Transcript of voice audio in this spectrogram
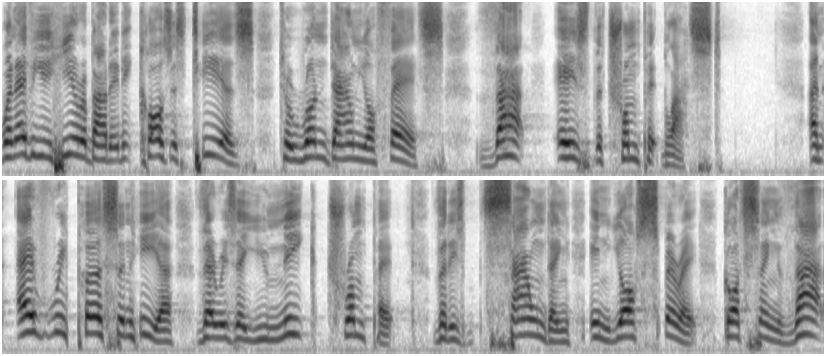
whenever you hear about it, it causes tears to run down your face? That is the trumpet blast. And every person here, there is a unique trumpet that is sounding in your spirit. God saying, That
